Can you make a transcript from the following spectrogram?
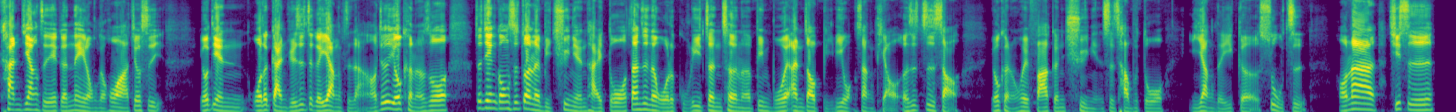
看这样子一个内容的话，就是。有点我的感觉是这个样子的哦，就是有可能说这间公司赚的比去年还多，但是呢，我的鼓励政策呢，并不会按照比例往上调，而是至少有可能会发跟去年是差不多一样的一个数字哦。那其实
